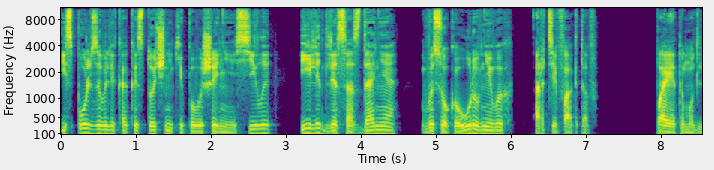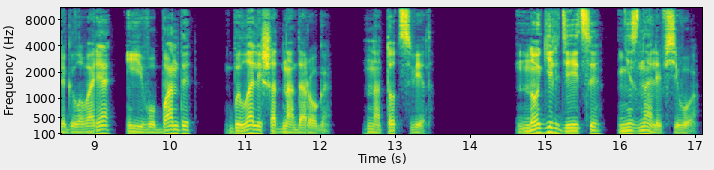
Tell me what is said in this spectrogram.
использовали как источники повышения силы или для создания высокоуровневых артефактов. Поэтому для главаря и его банды была лишь одна дорога на тот свет. Но гильдейцы не знали всего.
